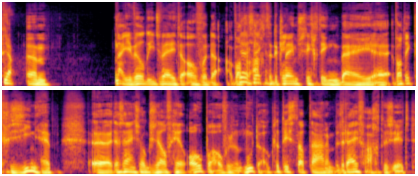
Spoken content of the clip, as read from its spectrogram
Ja. Um, nou, je wilde iets weten over de, wat er achter de claimstichting bij uh, wat ik gezien heb. Uh, daar zijn ze ook zelf heel open over. Dat moet ook. Dat is dat daar een bedrijf achter zit.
